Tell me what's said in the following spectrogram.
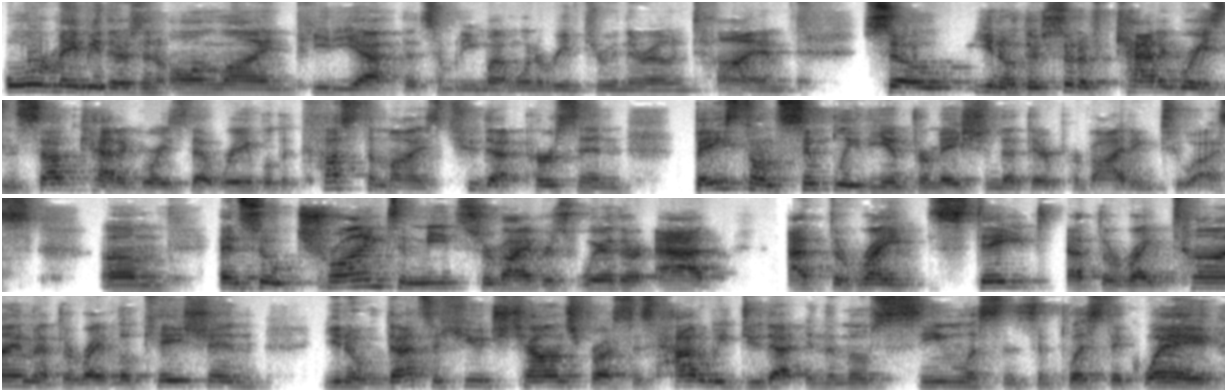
or maybe there's an online PDF that somebody might want to read through in their own time. So, you know, there's sort of categories and subcategories that we're able to customize to that person based on simply the information that they're providing to us. Um, and so, trying to meet survivors where they're at at the right state, at the right time, at the right location. You know, that's a huge challenge for us is how do we do that in the most seamless and simplistic way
